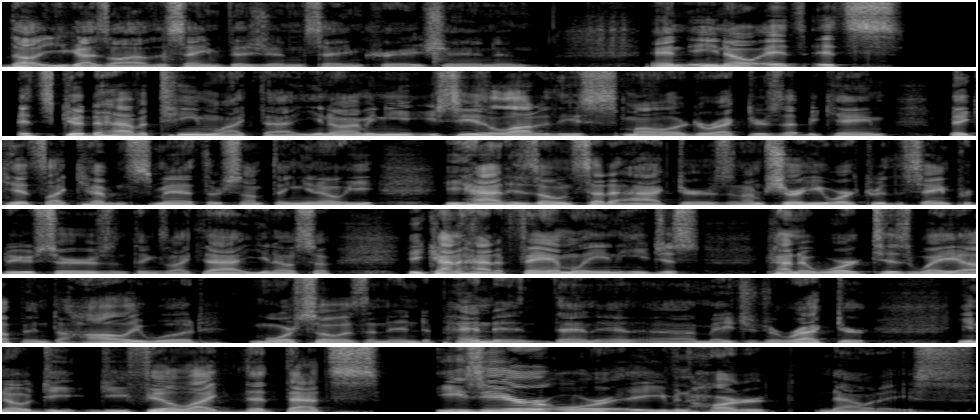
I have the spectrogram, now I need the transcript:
the, you guys all have the same vision, same creation, and and you know, it's it's it's good to have a team like that. You know, I mean, you, you see a lot of these smaller directors that became big hits, like Kevin Smith or something. You know, he he had his own set of actors, and I'm sure he worked with the same producers and things like that. You know, so he kind of had a family, and he just kind of worked his way up into Hollywood more so as an independent than a major director. You know, do do you feel like that that's easier or even harder nowadays?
